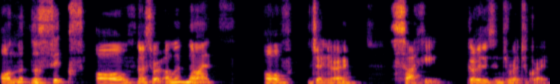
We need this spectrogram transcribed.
on the 6th of, no, sorry, on the 9th of January, Psyche goes into retrograde.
